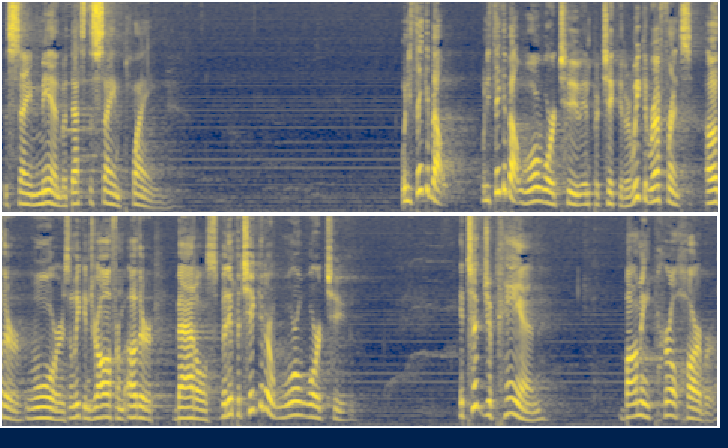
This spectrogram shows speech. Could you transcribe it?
the same men, but that's the same plane. When you think about when you think about World War II in particular, we could reference other wars and we can draw from other battles, but in particular, World War II. It took Japan bombing Pearl Harbor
